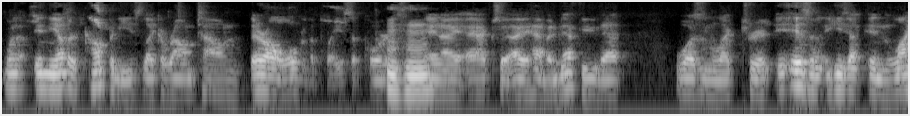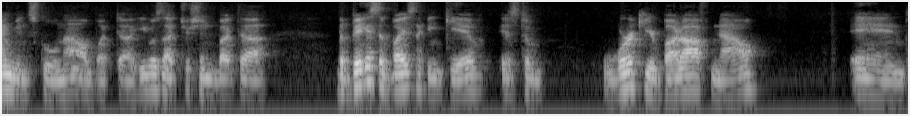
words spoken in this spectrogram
when in the other companies like around town, they're all over the place, of course. Mhm. And I actually I have a nephew that was an electric isn't he's in lineman school now, but uh, he was an electrician. But uh, the biggest advice I can give is to work your butt off now and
